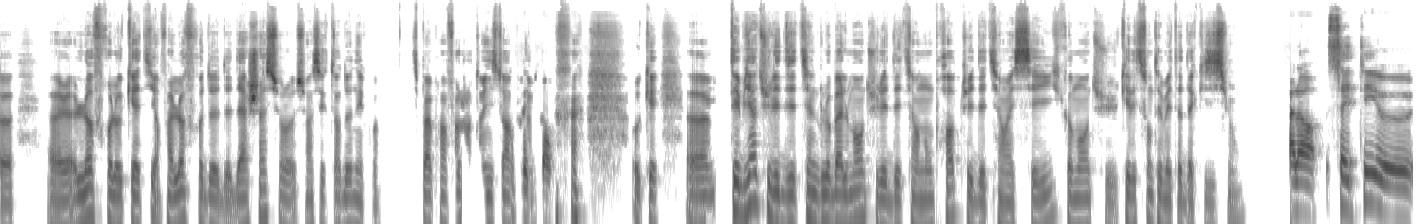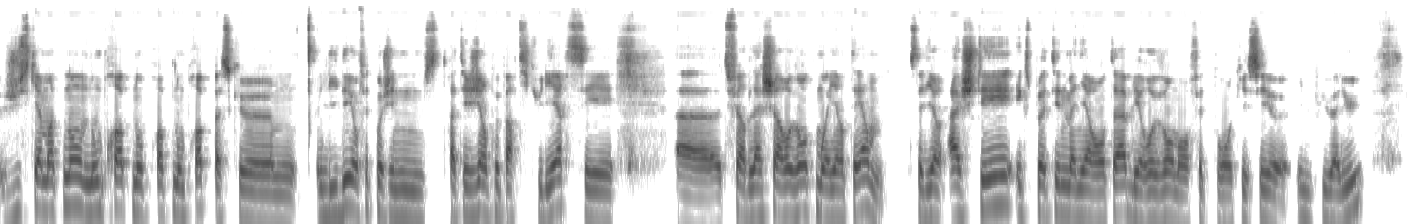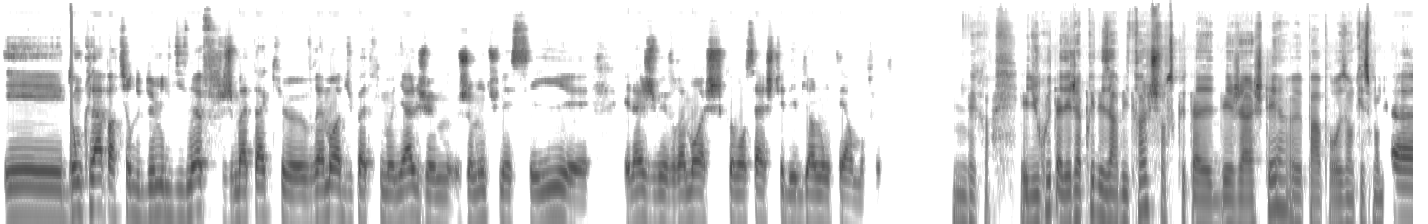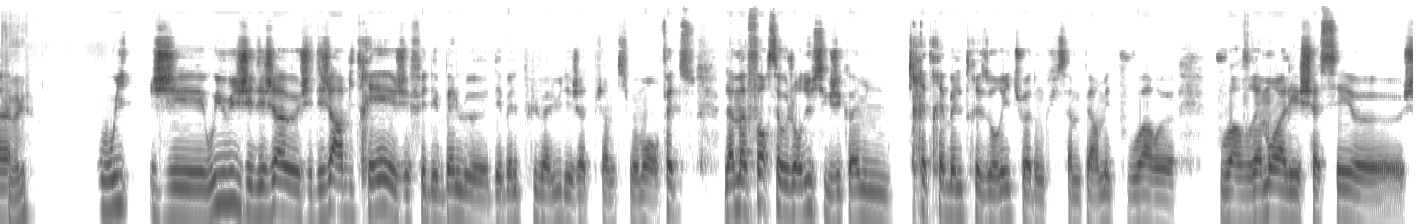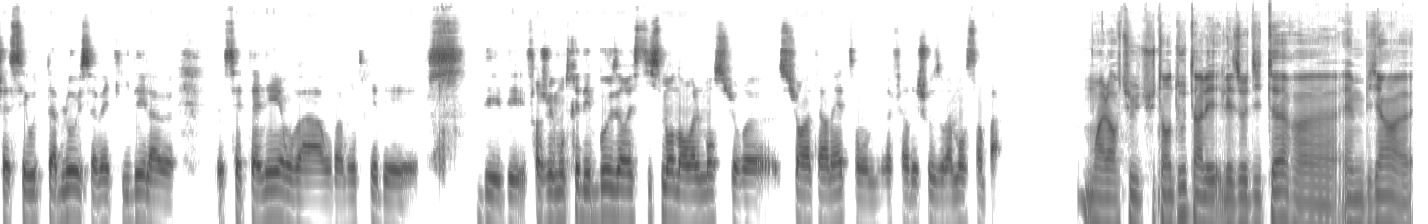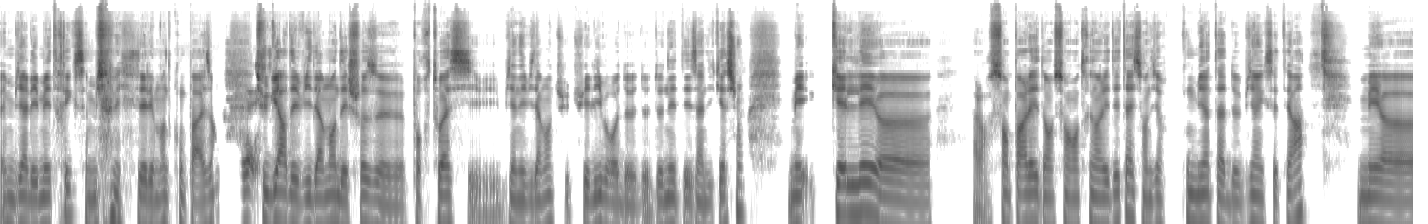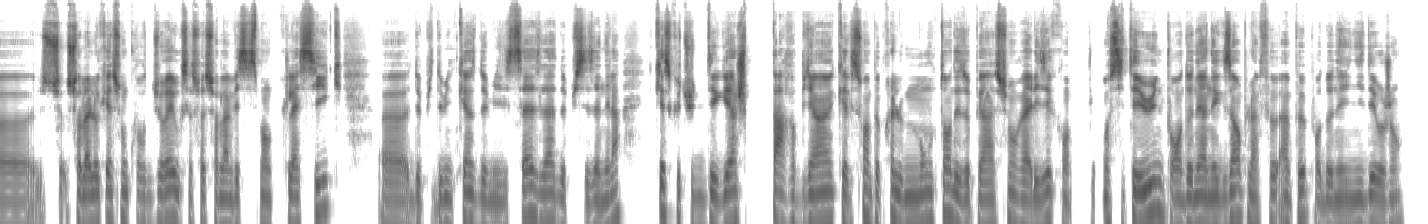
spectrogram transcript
l'offre locative, enfin l'offre d'achat sur sur un secteur donné, quoi. C'est pas la première fois que j'entends une histoire un peu ok. Euh, tes biens, tu les détiens globalement, tu les détiens en nom propre, tu les détiens en SCI. Comment tu, quelles sont tes méthodes d'acquisition? Alors, ça a été euh, jusqu'à maintenant non propre, non propre, non propre, parce que euh, l'idée, en fait, moi j'ai une stratégie un peu particulière, c'est de faire de l'achat-revente moyen terme c'est-à-dire acheter, exploiter de manière rentable et revendre en fait pour encaisser euh, une plus-value. Et donc là, à partir de 2019, je m'attaque euh, vraiment à du patrimonial, je, monte une SCI et, là, je vais vraiment commencer à acheter des biens long terme en fait. D'accord. Et du coup, tu as déjà pris des arbitrages sur ce que tu as déjà acheté euh, par rapport aux encaissements de plus-value? Oui, j'ai oui oui j'ai déjà euh, j'ai déjà arbitré et j'ai fait des belles euh, des belles plus-values déjà depuis un petit moment. En fait, là ma force aujourd'hui c'est que j'ai quand même une très très belle trésorerie, tu vois, donc ça me permet de pouvoir euh, pouvoir vraiment aller chasser chasser haut de tableau et ça va être l'idée là cette année, on va on va montrer des des enfin je vais montrer des beaux investissements normalement sur sur internet, on devrait faire des choses vraiment sympas. Bon, alors tu t'en doutes, hein, les, auditeurs euh, aiment, bien, euh, aiment bien les métriques, aiment bien les éléments de comparaison. Tu gardes évidemment des choses euh, pour toi, si bien évidemment tu, es libre de, donner des indications. Mais quel est, alors sans parler, sans rentrer dans les détails, sans dire combien tu as de biens, etc. Mais sur, sur, la location courte durée, ou que ce soit sur l'investissement classique, depuis 2015-2016, là, depuis ces années-là, qu'est-ce que tu dégages par bien? Quels sont à peu près le montant des opérations réalisées? Pour en citer une, pour en donner un exemple un peu, pour donner une idée aux gens.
